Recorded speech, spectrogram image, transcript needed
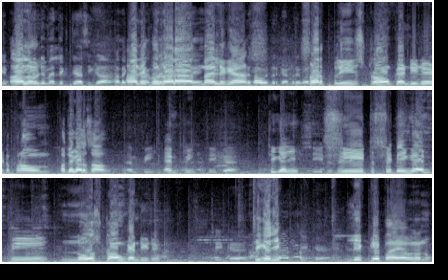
ਇਹ। ਮੈਂ ਲਿਖਤਿਆ ਸੀਗਾ। ਆ ਦੇਖੋ ਸਾਰਾ ਮੈਂ ਲਿਖਿਆ। ਦਿਖਾਓ ਇੱਧਰ ਕੈਮਰੇ ਵੱਲ। Sir please strong candidate from Fatehgarh Sahib. MP MP ਠੀਕ ਹੈ। ਠੀਕ ਹੈ ਜੀ? Seat sitting MP no strong candidate ਠੀਕ ਹੈ। ਠੀਕ ਹੈ ਜੀ? ਠੀਕ ਹੈ। ਲਿਖ ਕੇ ਪਾਇਆ ਉਹਨਾਂ ਨੂੰ।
